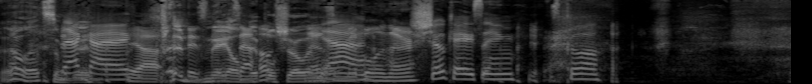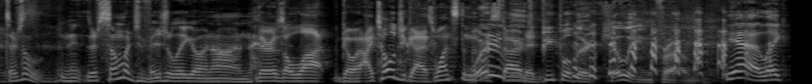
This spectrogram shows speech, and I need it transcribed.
Oh, that's some That good guy yeah. male out. nipple showing. That's Yeah. a nipple in there. Showcasing. It's cool. There's a there's so much visually going on. There is a lot going. I told you guys once the movie Where are these started. people they're killing from? Yeah, like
